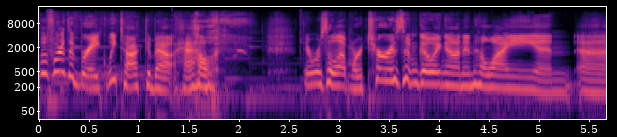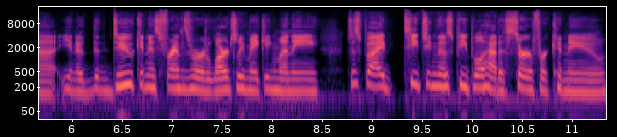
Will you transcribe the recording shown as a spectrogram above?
Before the break, we talked about how there was a lot more tourism going on in Hawaii, and uh, you know the Duke and his friends were largely making money just by teaching those people how to surf or canoe.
